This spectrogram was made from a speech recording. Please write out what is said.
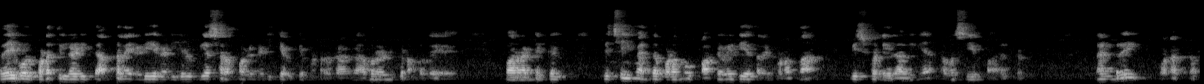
அதேபோல் படத்தில் நடித்த அத்தனை நடிகர் நடிகர்கள் மிக சிறப்பாக நடிக்க வைக்கப்பட்டிருக்காங்க. அவர்களுக்கு நமது பாராட்டுக்கள். நிச்சயமா எந்த படமும் பார்க்க வேண்டிய திரைப்படம் தான் மிஸ் பண்ணிடாதீங்க. அவசியம் பாருங்கள். நன்றி. வணக்கம்.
